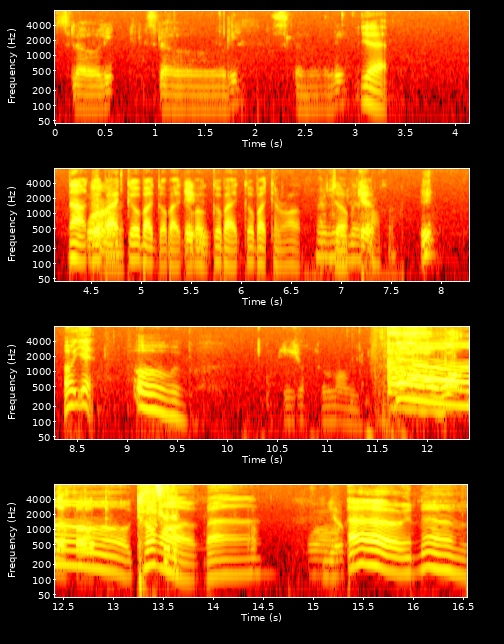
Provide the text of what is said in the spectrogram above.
Slowly. Slowly. Slowly. Yeah. Now go back, go back, go back, go back, go back, go back and run. And jump. hein. Oh yeah. Oh. Puis sur tout le monde. Oh, what the Oh, come on, man. fuck? Oh no.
